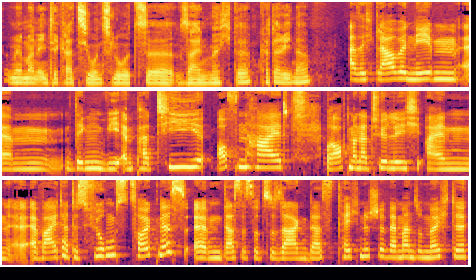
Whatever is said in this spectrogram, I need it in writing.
wenn man Integrationslotse sein möchte, Katharina? Also ich glaube, neben ähm, Dingen wie Empathie, Offenheit braucht man natürlich ein erweitertes Führungszeugnis. Ähm, das ist sozusagen das Technische, wenn man so möchte.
